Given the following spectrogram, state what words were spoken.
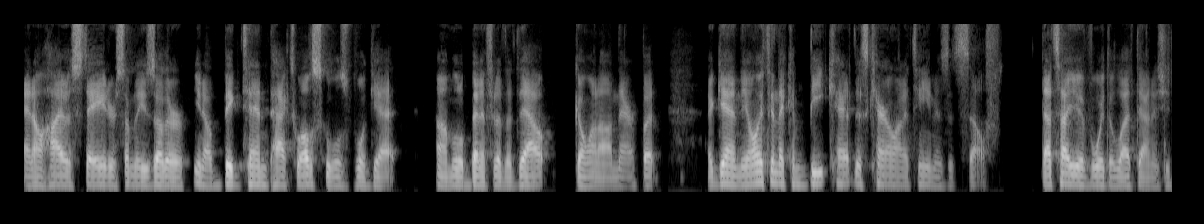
and Ohio State or some of these other, you know, Big Ten, Pac-12 schools will get. Um, a little benefit of the doubt going on there. But again, the only thing that can beat this Carolina team is itself. That's how you avoid the letdown. Is you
